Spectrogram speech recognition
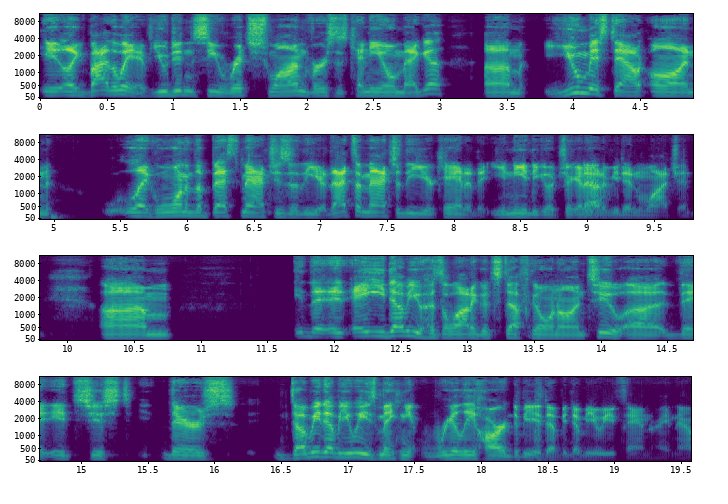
it, like by the way, if you didn't see Rich Swann versus Kenny Omega, um, you missed out on like one of the best matches of the year. That's a match of the year candidate. You need to go check it out if you didn't watch it. Um, the, AEW has a lot of good stuff going on too. Uh, that it's just there's WWE is making it really hard to be a WWE fan right now.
